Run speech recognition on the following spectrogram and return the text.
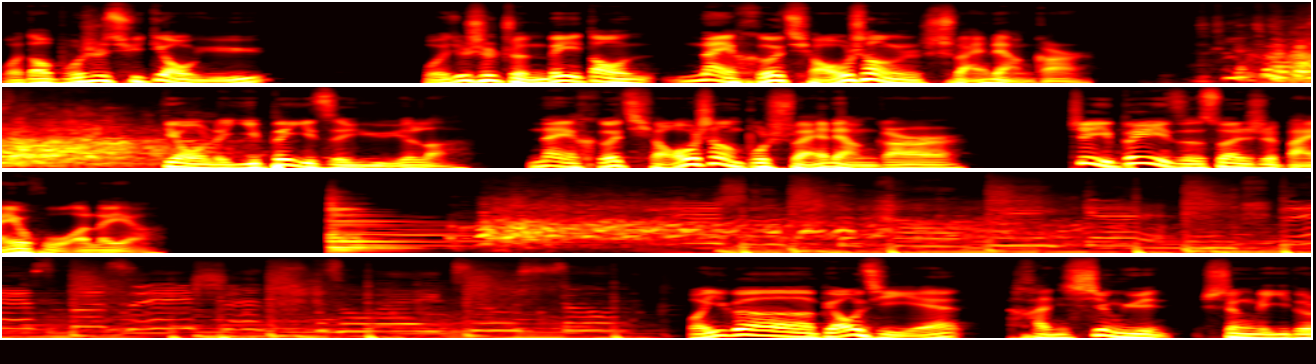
我倒不是去钓鱼，我就是准备到奈何桥上甩两竿儿。”钓了一辈子鱼了，奈何桥上不甩两杆儿，这辈子算是白活了呀！我一个表姐很幸运，生了一对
